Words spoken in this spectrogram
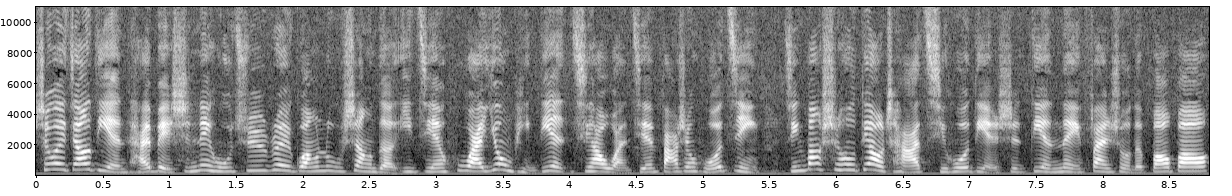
社会焦点：台北市内湖区瑞光路上的一间户外用品店，七号晚间发生火警。警方事后调查，起火点是店内贩售的包包。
